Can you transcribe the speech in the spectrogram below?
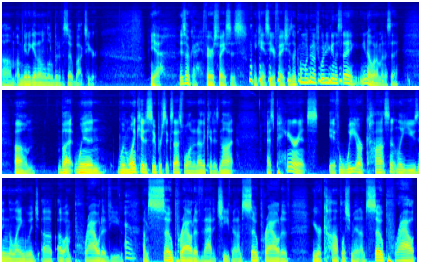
um, I'm going to get on a little bit of a soapbox here. Yeah, it's okay. Farrah's face is, you can't see her face. She's like, oh my gosh, what are you going to say? You know what I'm going to say. Um, but when when one kid is super successful and another kid is not, as parents, if we are constantly using the language of, oh, I'm proud of you. Oh. I'm so proud of that achievement. I'm so proud of your accomplishment. I'm so proud.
